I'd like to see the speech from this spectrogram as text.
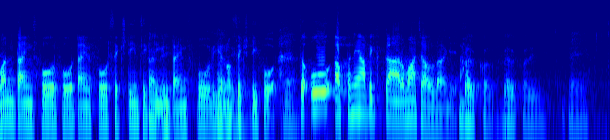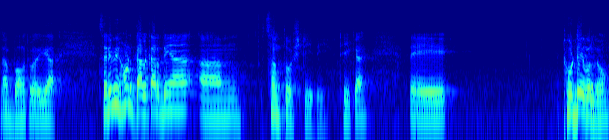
1 times 4 4 times 4 16 16 times 4 you know 64 ਤਾਂ ਉਹ ਆਪਣੇ ਆਪ ਇੱਕ ਕਾਰਵਾਂ ਚੱਲਦਾ ਗਿਆ ਬਿਲਕੁਲ ਬਿਲਕੁਲ ਜੀ ਨਹੀਂ ਨਾ ਬਹੁਤ ਵਧੀਆ ਸਨੀ ਵੀਰ ਹੁਣ ਗੱਲ ਕਰਦੇ ਆ ਸੰਤੁਸ਼ਟੀ ਦੀ ਠੀਕ ਹੈ ਤੇ ਤੁਹਾਡੇ ਵੱਲੋਂ ਅਮ,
